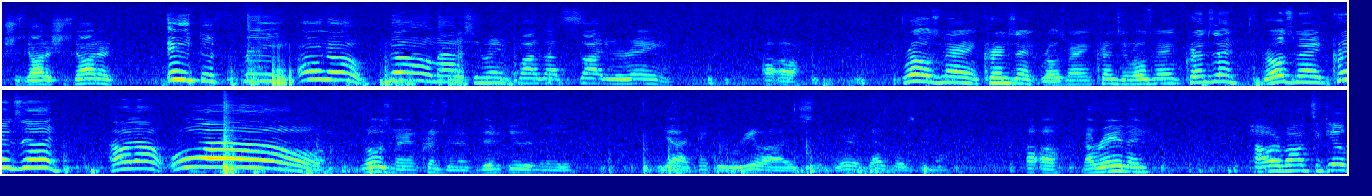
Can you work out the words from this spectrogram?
She's got her. She's got her. Eat the feet! Oh no! No! Madison Rayne flies outside of the ring. Uh oh. Rosemary Crimson. Rosemary Crimson. Rosemary Crimson. Rosemary Crimson! Oh no! Whoa! Rosemary Crimson have been eliminated. Yeah, I think we realized where that voice came from. Uh oh. Now Raven. Power bomb to Gail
